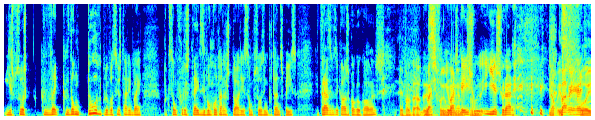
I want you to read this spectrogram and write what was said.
e as pessoas que, que dão tudo para vocês estarem bem, porque são forasteiros e vão contar a história, são pessoas importantes para isso e trazem-vos aquelas Coca-Colas. É verdade, eu esse acho, foi um eu momento... acho que é isso, ia chorar. Não, esse foi,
